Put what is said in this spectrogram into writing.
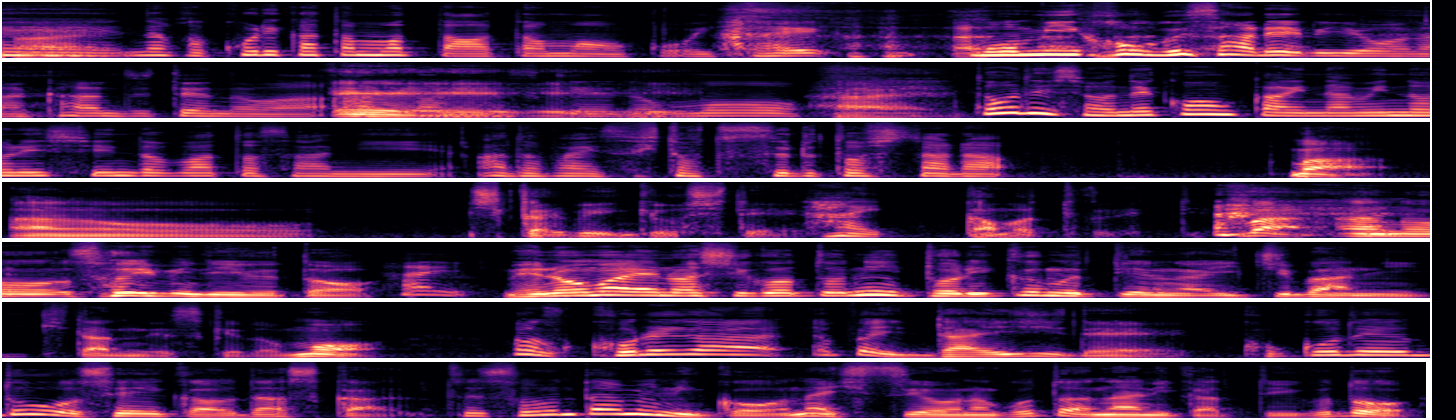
えはい。なんか凝り固まった頭をこう一回揉みほぐされるような感じというのはあったんですけれども、ええええええはい。どうでしょうね今回波乗りシンドバッドさんにアドバイス一つするとしたらまああのしっかり勉強してはい。頑張ってくれっていう、まああの そういう意味で言うと、はい。目の前の仕事に取り組むっていうのが一番に来たんですけどもまずこれがやっぱり大事でここでどう成果を出すかでそのためにこうね必要なことは何かっていうことを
